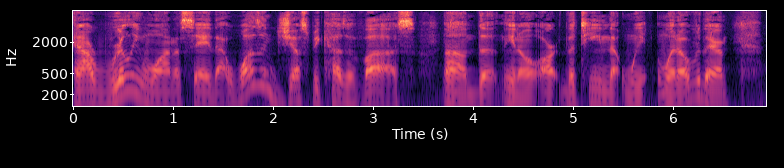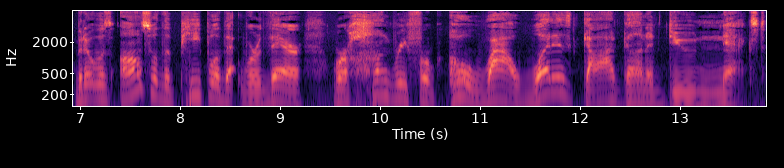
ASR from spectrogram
And I really want to say that wasn't just because of us, um, the you know our the team that we went over there, but it was also the people that were there were hungry for. Oh wow, what is God gonna do next?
